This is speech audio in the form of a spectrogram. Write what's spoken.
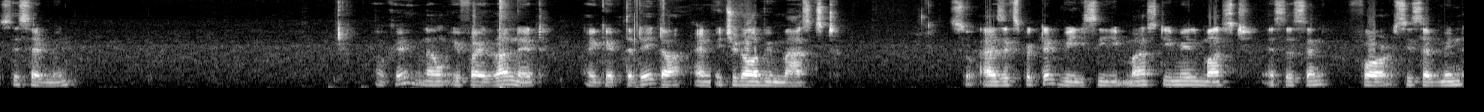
sysadmin. Okay now if I run it I get the data and it should all be masked. So as expected we see masked email masked SSN for sysadmin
